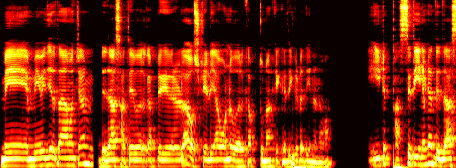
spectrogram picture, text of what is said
මේ මේ විදිරතාමචන් දෙදා සතයවල් කපේ වෙරලා ඔස්ට්‍රලිය ඔන්න වල් කප් තුනක් එක දිකට දිනවා ඊට පස්ස තිනට දෙදස්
